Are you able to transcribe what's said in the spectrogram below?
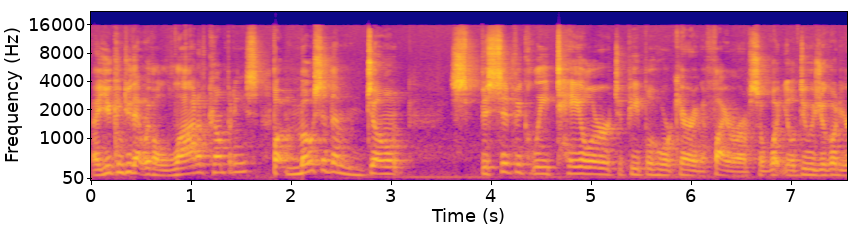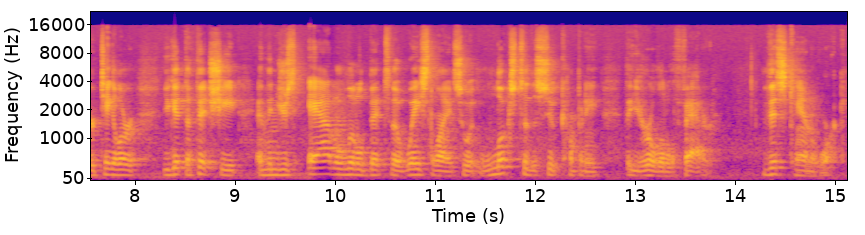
Now you can do that with a lot of companies, but most of them don't specifically tailor to people who are carrying a firearm. So what you'll do is you'll go to your tailor, you get the fit sheet, and then you just add a little bit to the waistline so it looks to the suit company that you're a little fatter. This can work.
